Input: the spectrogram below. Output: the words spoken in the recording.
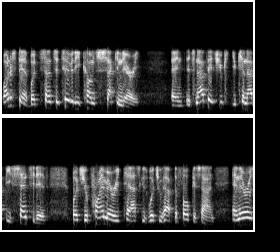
Well, I understand, but sensitivity comes secondary and it's not that you you cannot be sensitive, but your primary task is what you have to focus on. And there is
